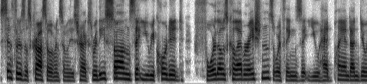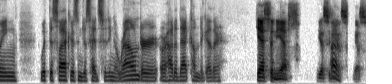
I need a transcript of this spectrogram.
since there's this crossover in some of these tracks, were these songs that you recorded for those collaborations or things that you had planned on doing with the Slackers and just had sitting around or or how did that come together? yes, and yes. Yes and Oh. yes, yes,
